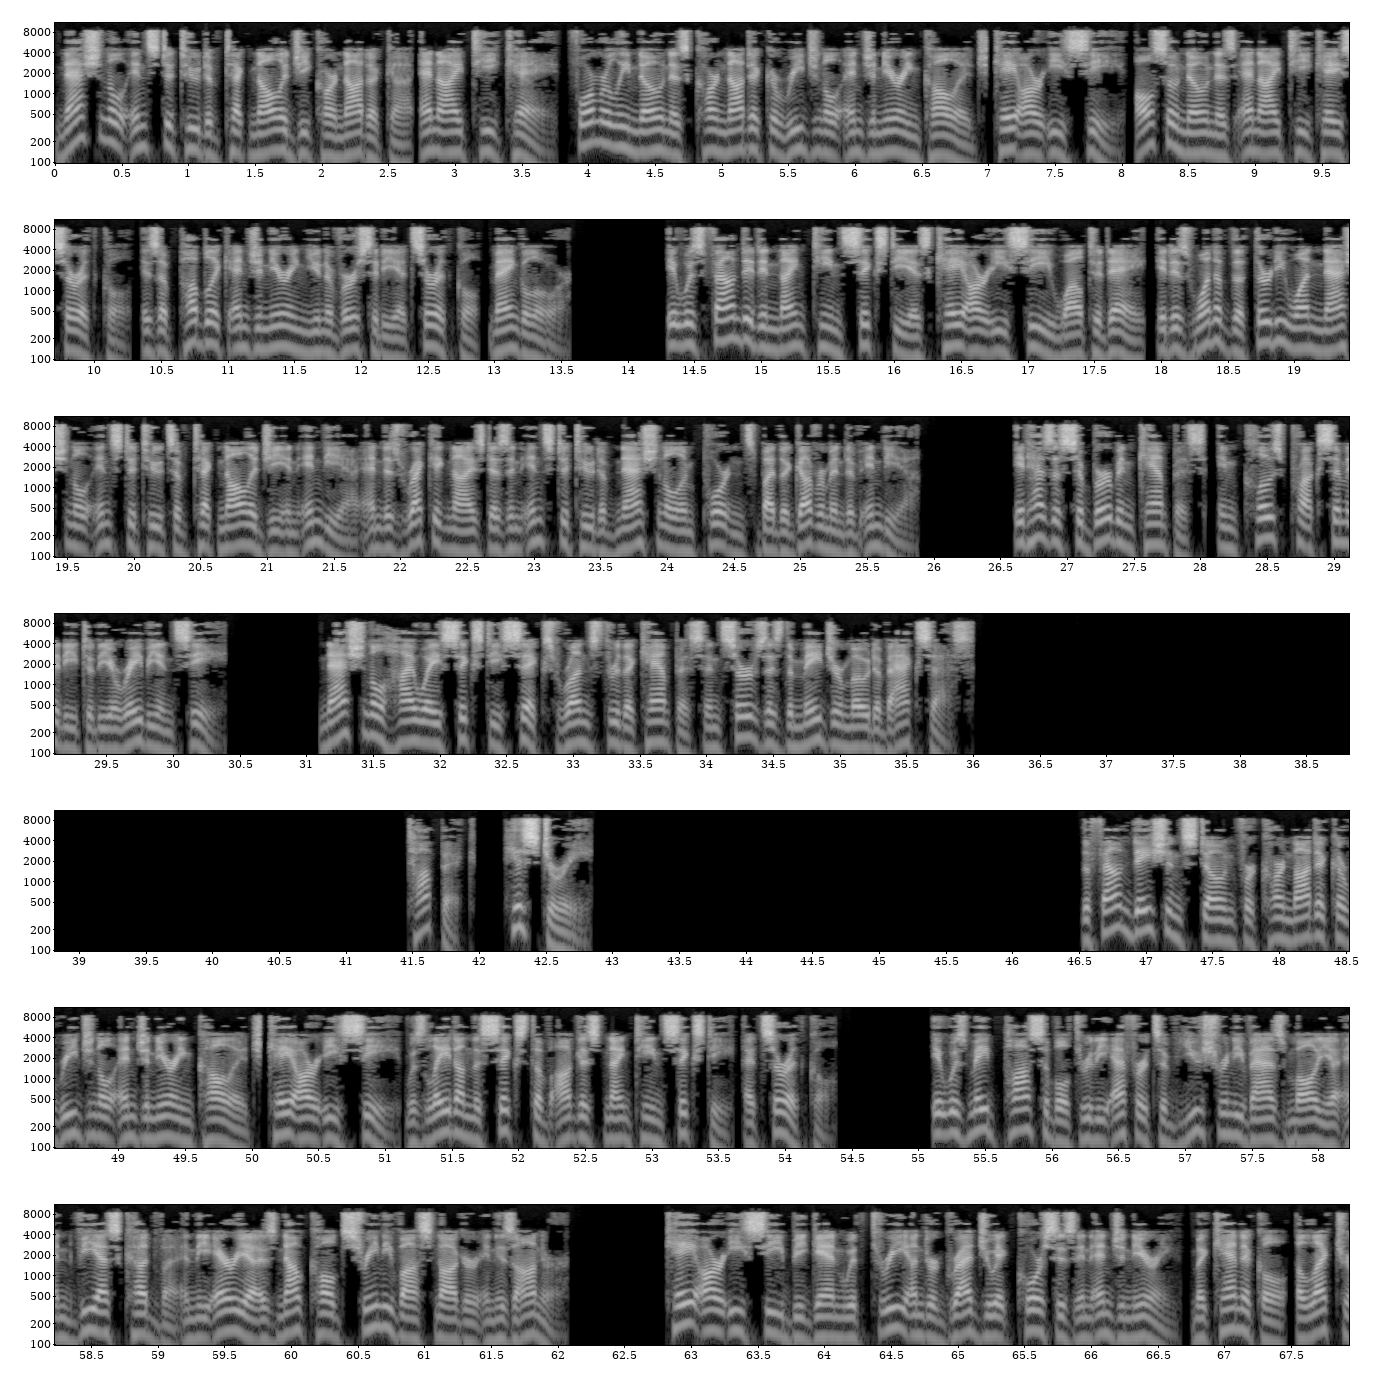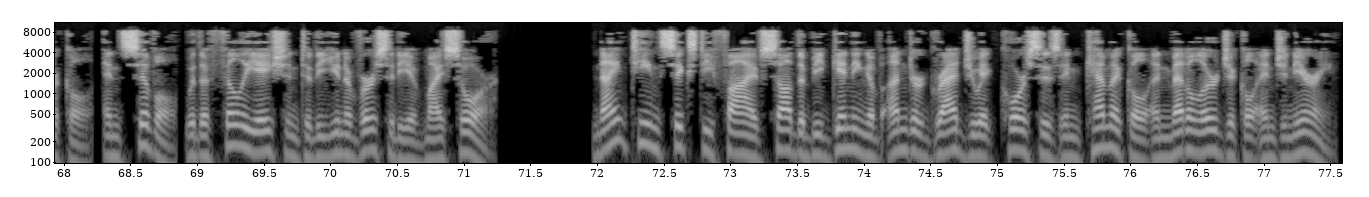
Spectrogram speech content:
National Institute of Technology Karnataka NITK, formerly known as Karnataka Regional Engineering College KREC, also known as NITK Surathkal, is a public engineering university at Surathkal, Mangalore. It was founded in 1960 as KREC while today, it is one of the 31 National Institutes of Technology in India and is recognised as an institute of national importance by the Government of India. It has a suburban campus, in close proximity to the Arabian Sea. National Highway 66 runs through the campus and serves as the major mode of access. History The foundation stone for Karnataka Regional Engineering College was laid on 6 August 1960, at Surathkal. It was made possible through the efforts of U. Srinivas Mallya and V. S. Kudva and the area is now called Srinivasnagar in his honour. KREC began with three undergraduate courses in engineering, mechanical, electrical, and civil, with affiliation to the University of Mysore. 1965 saw the beginning of undergraduate courses in chemical and metallurgical engineering.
